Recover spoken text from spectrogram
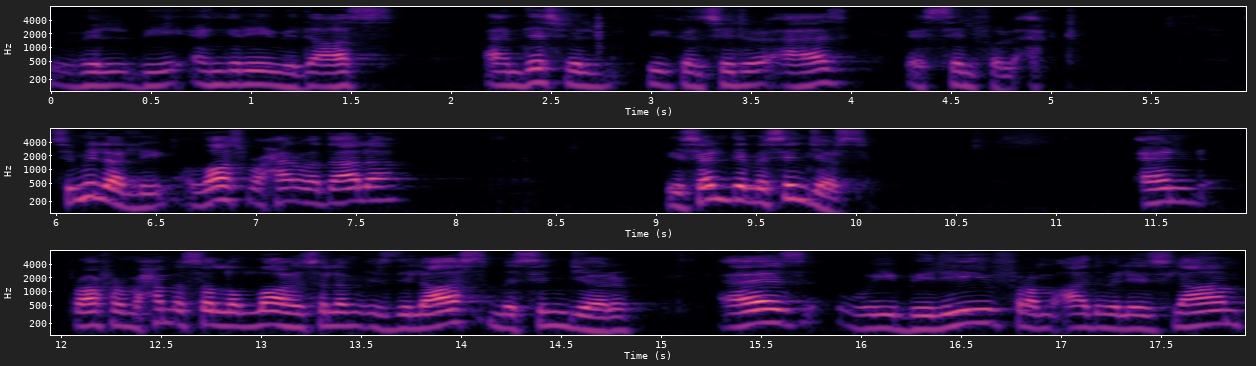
will be angry with us and this will be considered as a sinful act. Similarly, Allah subhanahu wa ta'ala He sent the messengers and Prophet Muhammad sallallahu wasallam is the last messenger as we believe from Adam salam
